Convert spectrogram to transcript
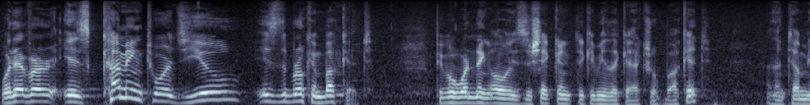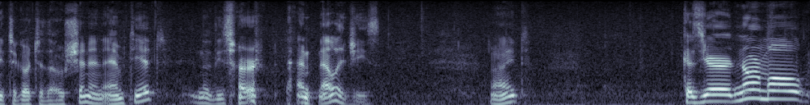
whatever is coming towards you is the broken bucket. People wondering, oh is the shaykh going to give me like an actual bucket and then tell me to go to the ocean and empty it? You know these are analogies, right? Because your normal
